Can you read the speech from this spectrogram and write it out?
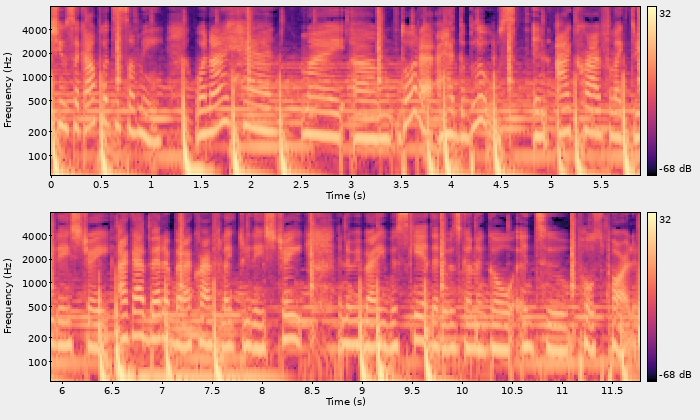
She was like, I'll put this on me. When I had my um, daughter, I had the blues and I cried for like three days straight. I got better, but I cried for like three days straight, and everybody was scared that it was gonna go into postpartum.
